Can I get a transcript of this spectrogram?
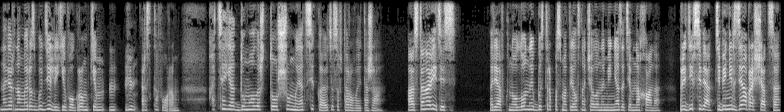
Наверное, мы разбудили его громким разговором, хотя я думала, что шумы отсекаются со второго этажа. «Остановитесь!» Рявкнул он и быстро посмотрел сначала на меня, затем на Хана. «Приди в себя! Тебе нельзя обращаться!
